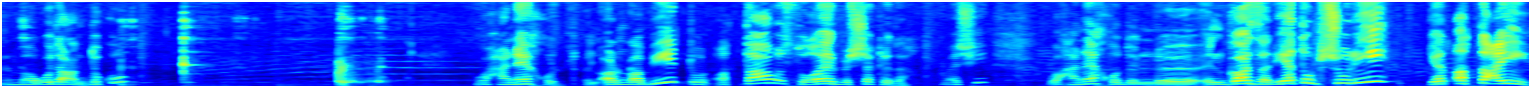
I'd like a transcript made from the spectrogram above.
الموجود عندكم. وهناخد القرنبيط ونقطعه الصغير بالشكل ده ماشي؟ وهناخد ال- الجزر يا تبشريه يا تقطعيه.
